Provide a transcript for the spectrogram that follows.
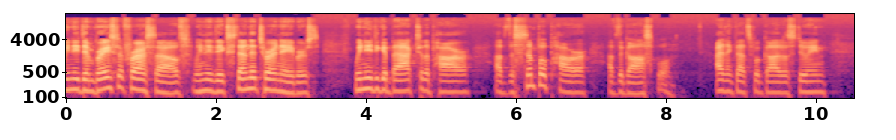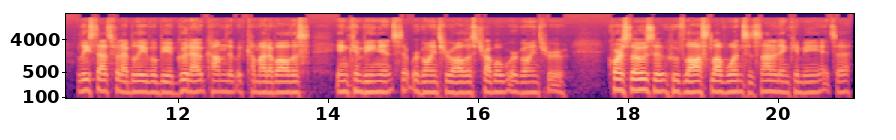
We need to embrace it for ourselves. We need to extend it to our neighbors. We need to get back to the power of the simple power of the gospel. I think that's what God is doing. At least that's what I believe will be a good outcome that would come out of all this inconvenience that we're going through, all this trouble we're going through Of course, those who've lost loved ones, it's not an inconvenience, it's a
